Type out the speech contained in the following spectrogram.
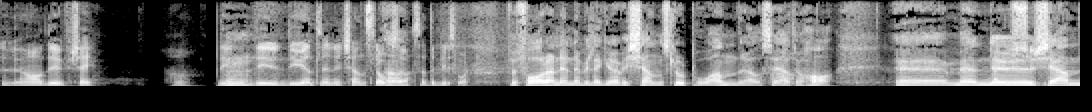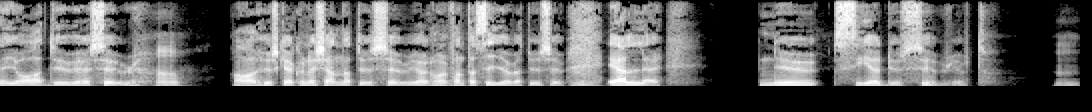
Ja, det är i och för sig. Ja. Det, är, Mm. det, är, det är ju egentligen en känsla också, Ja. så att det blir svårt. För faran är när vi lägger över känslor på andra och säger Ja. att jaha, eh, men nu känner jag att du är sur. Ja. Ja, hur ska jag kunna känna att du är sur? Jag har en fantasi över att du är sur. Mm. Eller, nu ser du sur ut. Mm.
